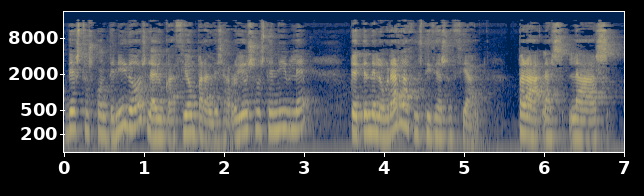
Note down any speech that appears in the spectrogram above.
de estos contenidos, la educación para el desarrollo sostenible pretende lograr la justicia social para las,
